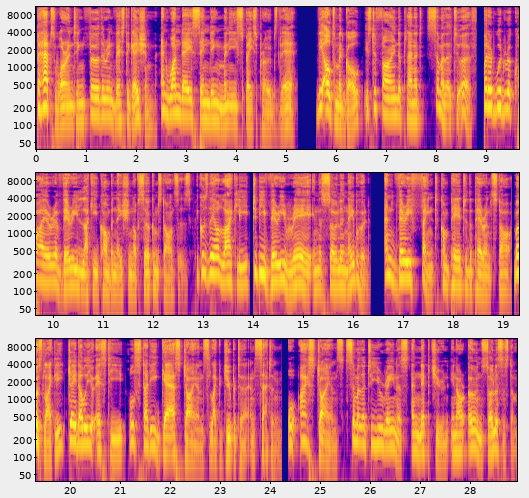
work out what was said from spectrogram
perhaps warranting further investigation and one day sending mini space probes there. The ultimate goal is to find a planet similar to Earth, but it would require a very lucky combination of circumstances because they are likely to be very rare in the solar neighborhood and very faint compared to the parent star. Most likely, JWST will study gas giants like Jupiter and Saturn, or ice giants similar to Uranus and Neptune in our own solar system.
